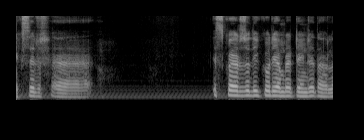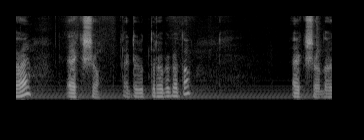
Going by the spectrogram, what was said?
এক্সের স্কোয়ার যদি করি আমরা টেনে তাহলে হয় একশো। এটার উত্তর হবে কত? একশো, দশ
